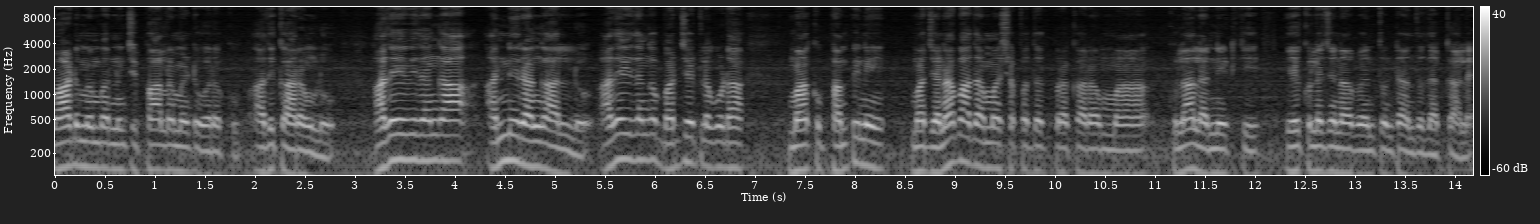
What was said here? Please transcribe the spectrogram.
వార్డు మెంబర్ నుంచి పార్లమెంటు వరకు అధికారంలో. అదేవిధంగా అన్ని రంగాల్లో అదేవిధంగా బడ్జెట్లో కూడా మాకు పంపిణీ మా జనాభా దామాషా పద్ధతి ప్రకారం మా కులాలన్నిటికీ ఏ కుల జనాభా ఎంత ఉంటే అంత దక్కాలి.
